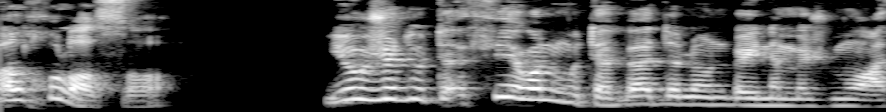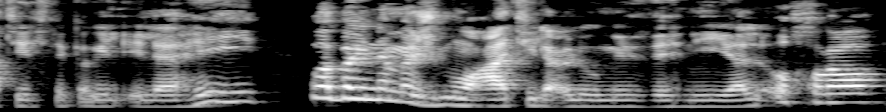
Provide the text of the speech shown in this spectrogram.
الخلاصة يوجد تأثير متبادل بين مجموعة الفكر الإلهي وبين مجموعات العلوم الذهنية الأخرى،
